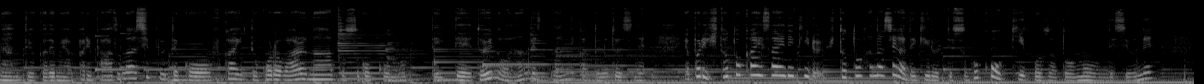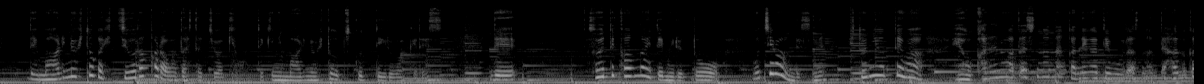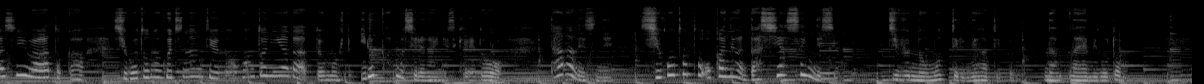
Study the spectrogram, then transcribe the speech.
何ていうかでもやっぱりパートナーシップってこう深いところがあるなとすごく思っていてというのは何で何かというとですねやっぱり人と開催できる人と話ができるってすごく大きいことだと思うんですよね。で周りの人が必要だから私たちは基本的に周りの人を作っているわけです。でそうやって考えてみるともちろんですね人によっては「えお金の私のなんかネガティブを出すなんて恥ずかしいわ」とか仕事の愚痴なんていうのは本当に嫌だって思う人いるかもしれないんですけれどただですね仕事とお金は出しやすいんですよ自分の思ってるネガティブな悩み事も。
